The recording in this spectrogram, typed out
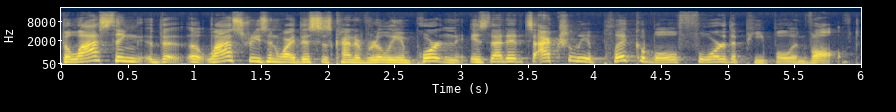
The last thing, the last reason why this is kind of really important is that it's actually applicable for the people involved.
